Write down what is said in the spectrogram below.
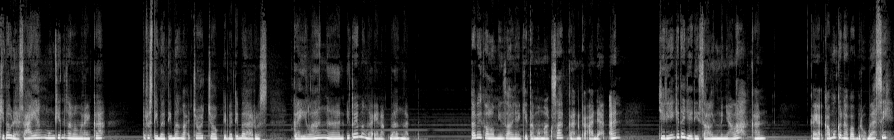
kita udah sayang mungkin sama mereka, terus tiba-tiba nggak cocok, tiba-tiba harus kehilangan, itu emang nggak enak banget. Tapi kalau misalnya kita memaksakan keadaan, jadinya kita jadi saling menyalahkan. Kayak, kamu kenapa berubah sih?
